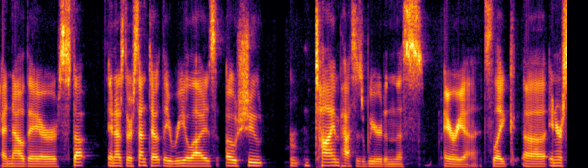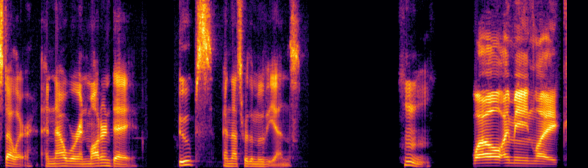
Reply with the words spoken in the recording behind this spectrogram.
and now they're stuck. And as they're sent out, they realize, oh shoot, time passes weird in this area. It's like uh, interstellar, and now we're in modern day. Oops, and that's where the movie ends. Hmm. Well, I mean, like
